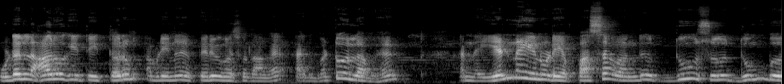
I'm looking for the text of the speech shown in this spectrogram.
உடல் ஆரோக்கியத்தை தரும் அப்படின்னு பெரியவங்க சொல்கிறாங்க அது மட்டும் இல்லாமல் அந்த எண்ணெயினுடைய பசை வந்து தூசு தும்பு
